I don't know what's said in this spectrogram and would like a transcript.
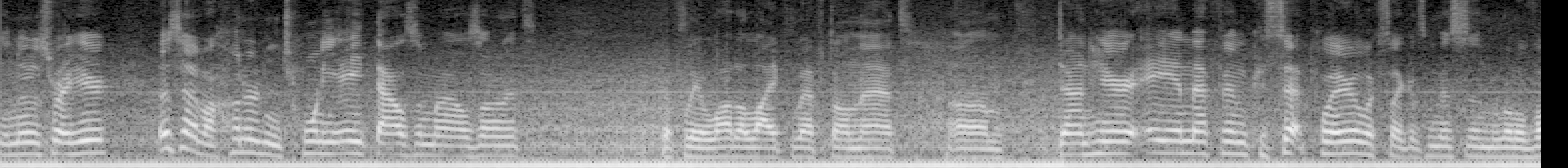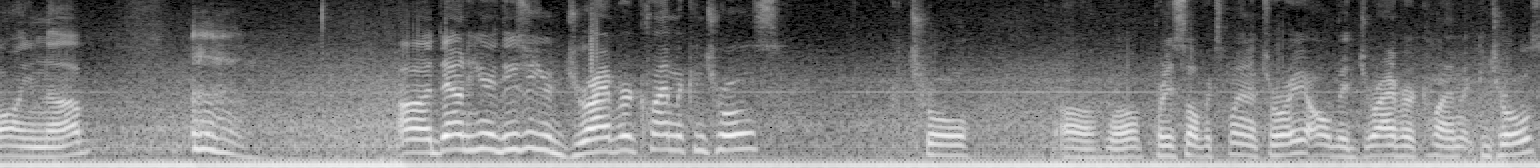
You'll notice right here, does have 128,000 miles on it. Definitely a lot of life left on that. Um, down here, AM FM cassette player. Looks like it's missing a little volume knob. uh, down here, these are your driver climate controls. Control, oh, well, pretty self-explanatory. All the driver climate controls.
